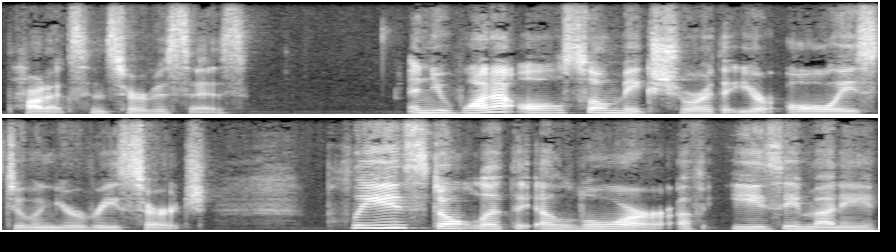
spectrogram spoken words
products and services. And you want to also make sure that you're always doing your research. Please don't let the allure of easy money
